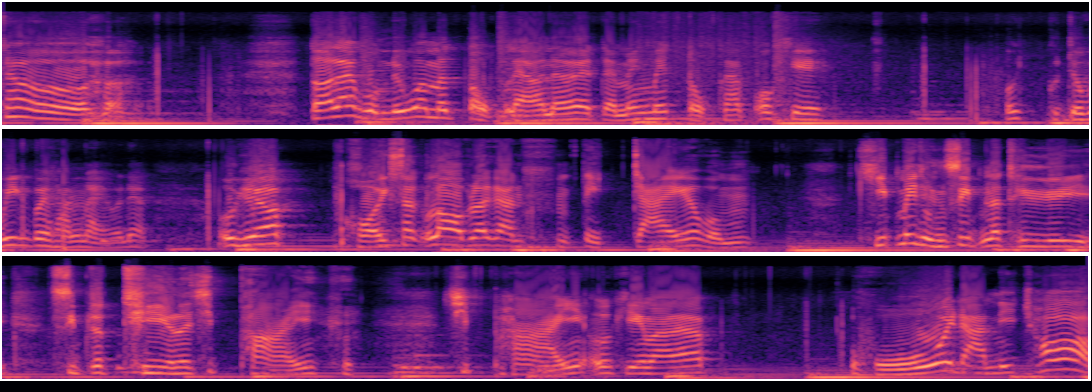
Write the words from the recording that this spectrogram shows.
เถอะตอนแรกผมนึกว่ามันตกแล้วนะเว้ยแต่แม่งไม่ตกครับ โอเคโอ๊ยกูจะวิ่งไปทางไหนวะเนี่ย โอเคครับ ขออีกสักรอบแล้วกัน ติดใจครับผม คลิปไม่ถึงสิบนาทีสิบนาทีแล้วชิบหาย ชิบหาย โอเคมาแล้ว โอ้โหด่านนี้ชอบ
